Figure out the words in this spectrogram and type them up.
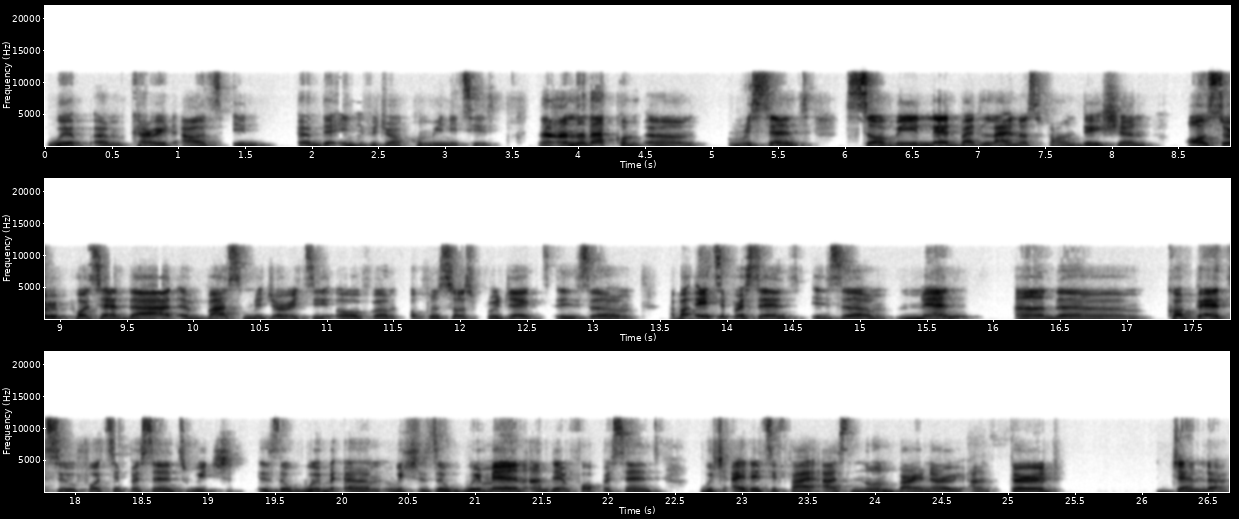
were um, carried out in the individual communities. Now, another um, recent survey led by the Linux Foundation also reported that a vast majority of um, open source projects is um, about 80% is um, men and um, compared to 14% which is the women um, which is the women and then 4% which identify as non-binary and third gender.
